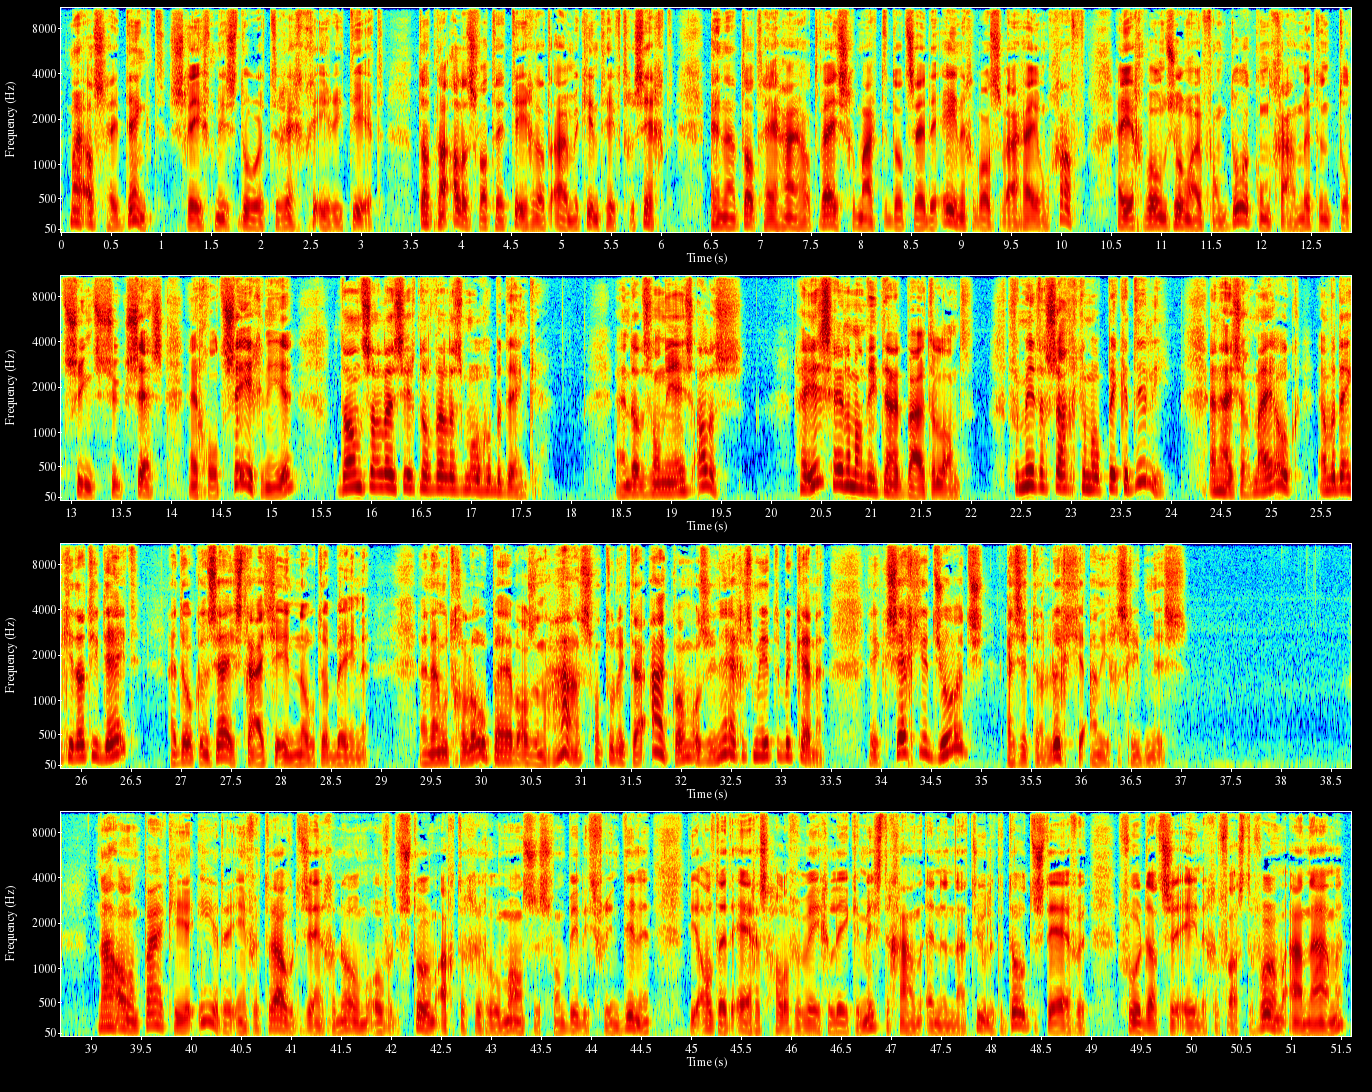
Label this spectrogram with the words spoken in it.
Maar als hij denkt, schreef Miss Door terecht geïrriteerd, dat na alles wat hij tegen dat arme kind heeft gezegd, en nadat hij haar had wijsgemaakt dat zij de enige was waar hij om gaf, hij er gewoon zomaar vandoor kon gaan met een tot ziens succes en God zegen je, dan zal hij zich nog wel eens mogen bedenken. En dat is nog niet eens alles. Hij is helemaal niet naar het buitenland. Vanmiddag zag ik hem op Piccadilly. En hij zag mij ook. En wat denk je dat hij deed? Hij dook een zijstraatje in, nota bene. En hij moet gelopen hebben als een haas, want toen ik daar aankwam was hij nergens meer te bekennen. Ik zeg je, George, er zit een luchtje aan die geschiedenis. Na al een paar keer eerder in vertrouwen te zijn genomen over de stormachtige romances van Billy's vriendinnen, die altijd ergens halverwege leken mis te gaan en een natuurlijke dood te sterven voordat ze enige vaste vorm aannamen,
